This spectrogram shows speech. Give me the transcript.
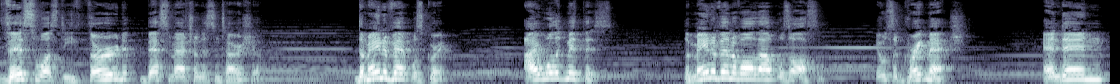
this was the third best match on this entire show. The main event was great. I will admit this. The main event of All Out was awesome. It was a great match. And then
